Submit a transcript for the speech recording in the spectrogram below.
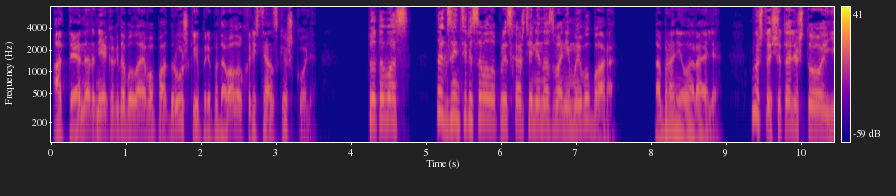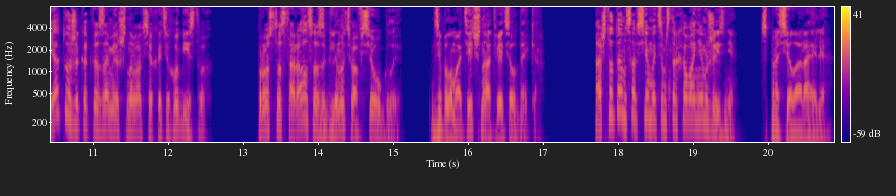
а Теннер некогда была его подружкой и преподавала в христианской школе. «То-то вас так заинтересовало происхождение названия моего бара», — обронила Райли. «Вы что, считали, что я тоже как-то замешана во всех этих убийствах?» «Просто старался заглянуть во все углы», — дипломатично ответил Деккер. «А что там со всем этим страхованием жизни?» — спросила Райли.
